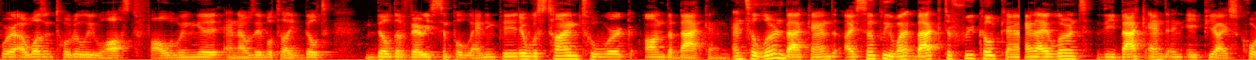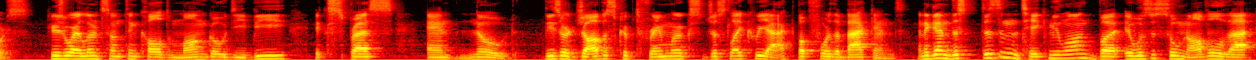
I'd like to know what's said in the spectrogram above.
where I wasn't totally lost following it, and I was able to like build build a very simple landing page, it was time to work on the backend. And to learn backend, I simply went back to Free Code Camp and I learned the backend and APIs course. Here's where I learned something called MongoDB, Express, and Node. These are JavaScript frameworks just like React, but for the backend. And again, this, didn't take me long, but it was just so novel that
